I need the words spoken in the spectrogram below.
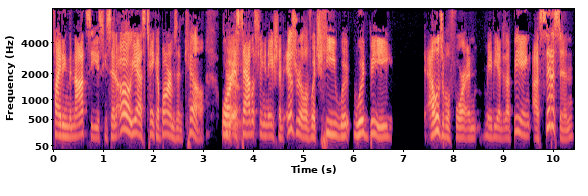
fighting the Nazis, he said, "Oh yes, take up arms and kill," or Yeah. establishing a nation of Israel, of which he would would be eligible for, and maybe ended up being a citizen.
